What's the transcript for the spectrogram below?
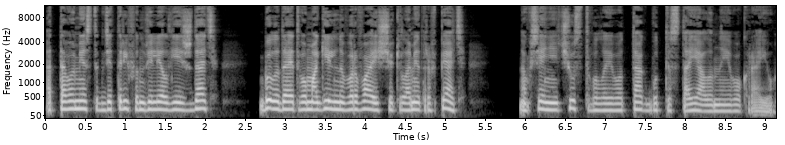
От того места, где Трифон велел ей ждать, было до этого могильного рва еще километров пять, но Ксения чувствовала его так, будто стояла на его краю.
